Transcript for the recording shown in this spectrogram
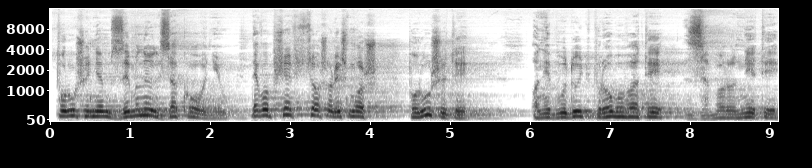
з порушенням земних законів, де взагалі все, що лиш можеш порушити, вони будуть пробувати заборонити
